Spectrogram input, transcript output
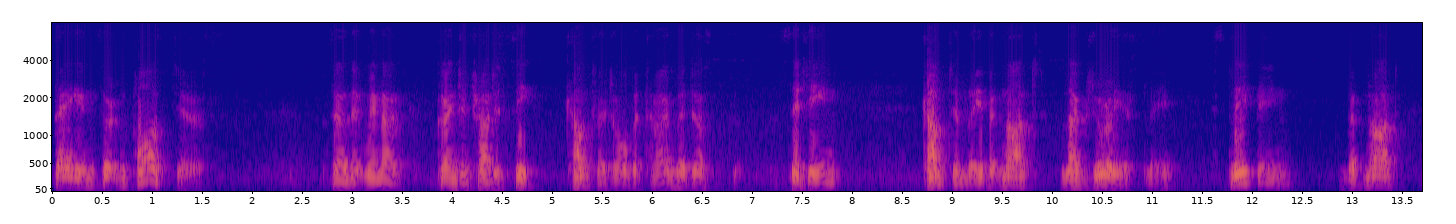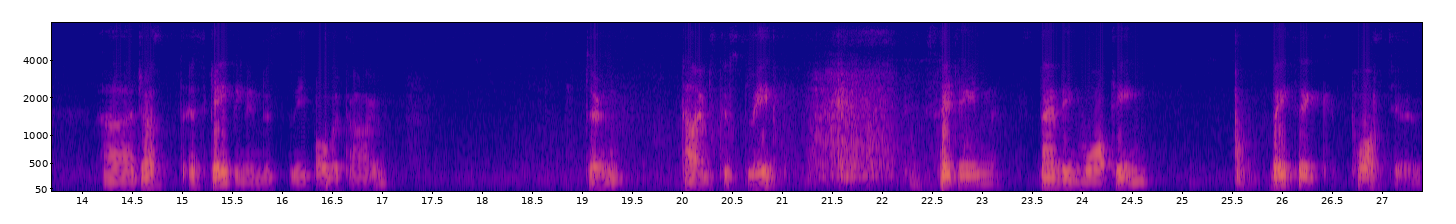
stay in certain postures so that we're not going to try to seek comfort all the time, but just sitting comfortably, but not luxuriously, sleeping, but not uh, just escaping into sleep all the time. Certain times to sleep. Sitting, standing, walking. Basic postures.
